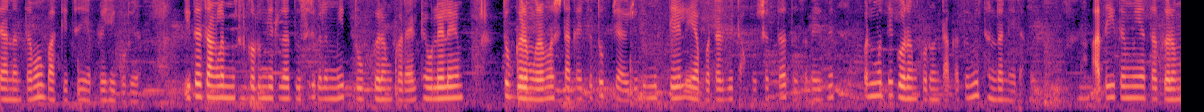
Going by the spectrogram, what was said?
त्यानंतर मग बाकीचे आपले हे करूया. इथं चांगलं मिक्स करून घेतलं दुसरीकडे मी तूप गरम करायला ठेवलेलं आहे. तूप गरम गरमच टाकायचं तूपच्या ऐवजी तुम्ही तेल या बटर बी टाकू शकता तसं काहीच नाही. पण मग ते गरम करून टाका तुम्ही थंड नाही टाकायचं. आता इथं मी आता गरम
